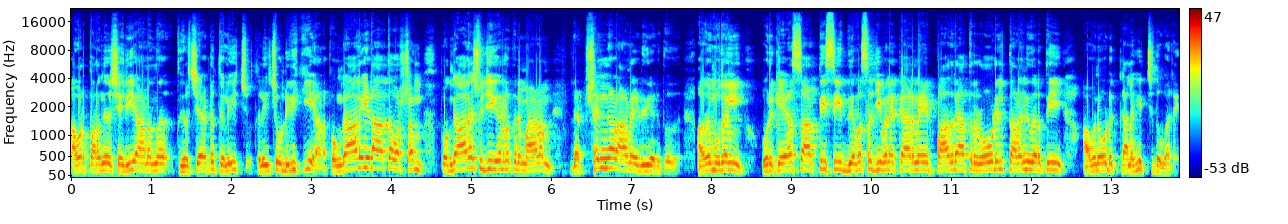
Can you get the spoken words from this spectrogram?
അവർ പറഞ്ഞത് ശരിയാണെന്ന് തീർച്ചയായിട്ടും തെളിയിച്ചു തെളിയിച്ചുകൊണ്ടിരിക്കുകയാണ്. പൊങ്കാലയിടാത്ത വർഷം പൊങ്കാല ശുചീകരണത്തിന് മാഡം ലക്ഷങ്ങളാണ് എഴുതിയെടുത്തത്. അത് മുതൽ ഒരു K S R T C ദിവസ ജീവനക്കാരനെ പാതിരാത്രി റോഡിൽ തടഞ്ഞു നിർത്തി അവനോട് കലഹിച്ചതുവരെ.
